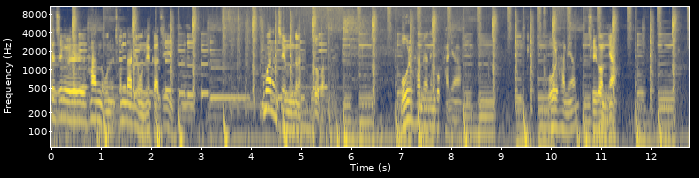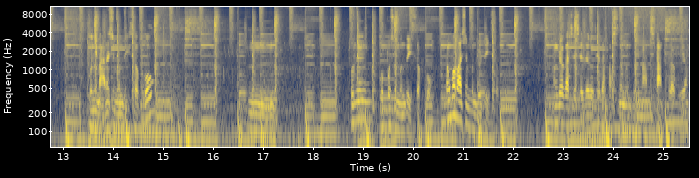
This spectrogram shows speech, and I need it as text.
퇴직을 한 오늘 첫날인 오늘까지 수많은 질문들한테 물어봤어요. 뭘 하면 행복하냐? 뭘 하면 즐겁냐? 돈이 많으신 분도 있었고, 음, 돈을 못 버신 분도 있었고, 평범하신 분들도 있었고, 한결같이 제대로 대답하시는 분들이 많지는 않더라고요.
